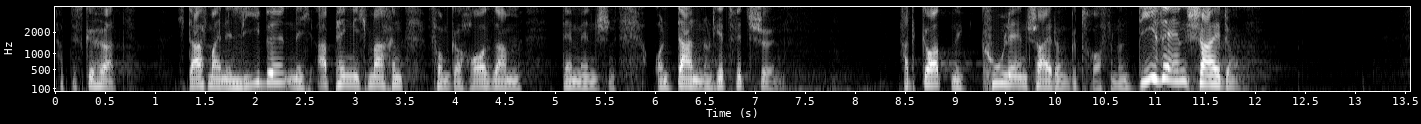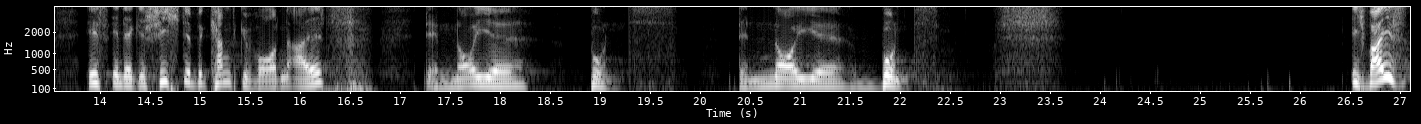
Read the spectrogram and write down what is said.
Habt ihr es gehört? Ich darf meine Liebe nicht abhängig machen vom Gehorsam der Menschen. Und dann, und jetzt wird es schön, hat Gott eine coole Entscheidung getroffen. Und diese Entscheidung ist in der Geschichte bekannt geworden als der neue Bund. Der neue Bund. Ich weiß,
